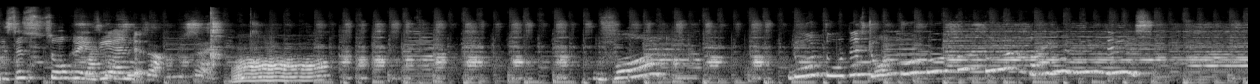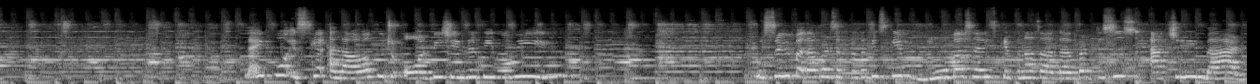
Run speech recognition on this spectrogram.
This is so crazy and what? Don't do this! Don't do this! Like वो इसके अलावा कुछ और भी चीज़ें थी, वो भी उससे भी पता पड़ सकता था कि इसके मुँह का साइज़ कितना ज़्यादा है but this is actually bad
